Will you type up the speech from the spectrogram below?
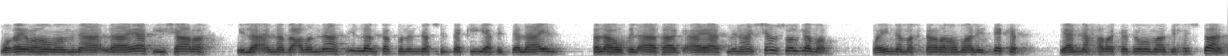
وغيرهما من الآيات إشارة إلى أن بعض الناس إن لم تكن النفس الذكية في الدلائل فله في الآفاق آيات منها الشمس والقمر وإنما اختارهما للذكر لأن حركتهما بحسبان.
